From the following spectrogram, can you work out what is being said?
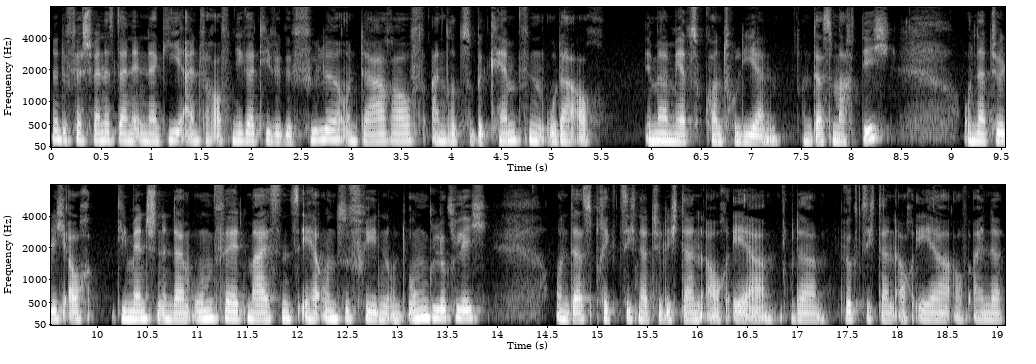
Ne, du verschwendest deine Energie einfach auf negative Gefühle und darauf, andere zu bekämpfen oder auch immer mehr zu kontrollieren. Und das macht dich und natürlich auch die Menschen in deinem Umfeld meistens eher unzufrieden und unglücklich. Und das prägt sich natürlich dann auch eher oder wirkt sich dann auch eher auf eine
